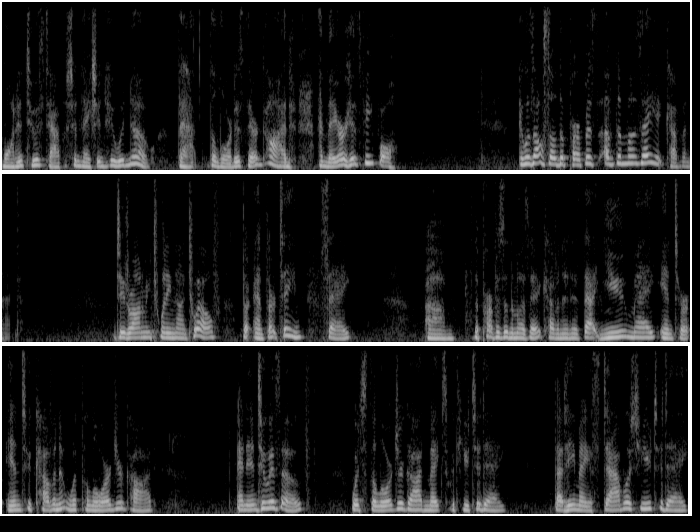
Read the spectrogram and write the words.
wanted to establish a nation who would know that the Lord is their God and they are his people. It was also the purpose of the Mosaic covenant. Deuteronomy 29 12 and 13 say, um, the purpose of the Mosaic covenant is that you may enter into covenant with the Lord your God and into his oath, which the Lord your God makes with you today, that he may establish you today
